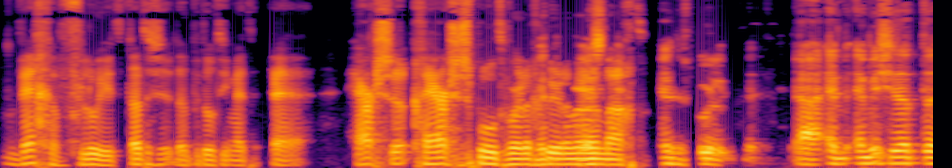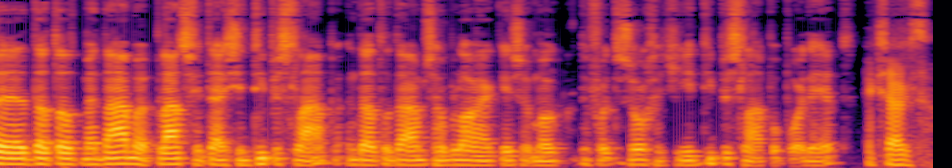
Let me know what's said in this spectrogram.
weggevloeid. Dat, is, dat bedoelt hij met uh, hersen, gehersenspoeld worden gedurende de nacht. Ja, en, en wist je dat, uh, dat dat met name plaatsvindt tijdens je diepe slaap? En dat het daarom zo belangrijk is om ook ervoor te zorgen dat je je diepe slaap op orde hebt. Exact.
